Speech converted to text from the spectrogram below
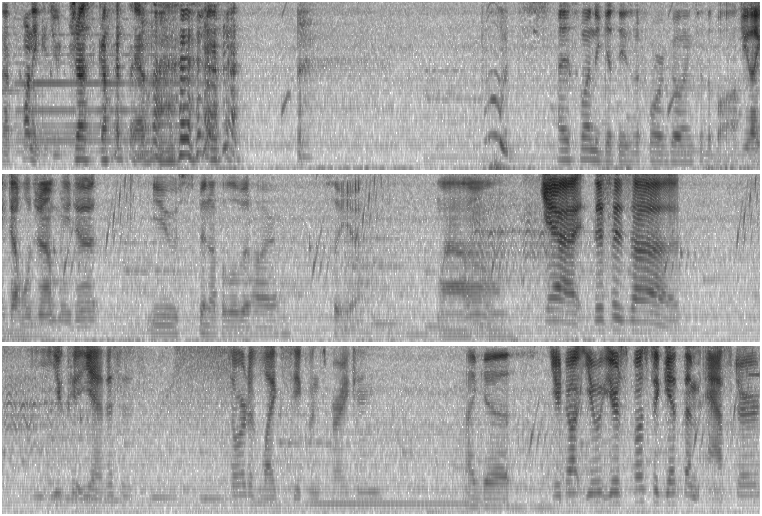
that's funny because you just got them. Boots. I just wanted to get these before going to the boss. Do you like double jump when you do it? you spin up a little bit higher. So yeah. Wow. Yeah, this is uh, you could yeah, this is sort of like sequence breaking. I guess. You don't you you're supposed to get them after,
